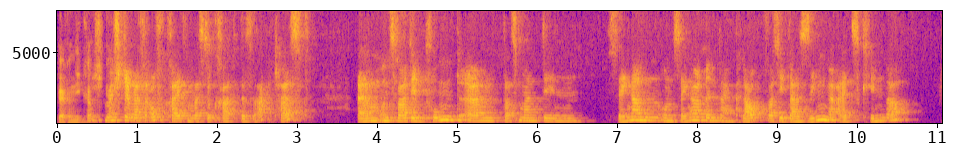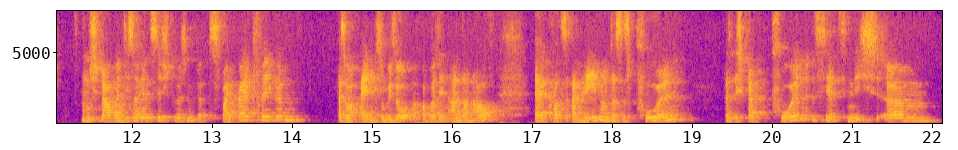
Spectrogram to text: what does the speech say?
Berenike? Ich möchte was aufgreifen, was du gerade gesagt hast. Ähm, und zwar den Punkt, ähm, dass man den Sängern und Sängerinnen dann glaubt, was sie da singen als Kinder. Und ich glaube, in dieser Hinsicht müssen wir zwei Beiträge, also einen sowieso, aber den anderen auch, äh, kurz erwähnen. Und das ist Polen. Also ich glaube, Polen ist jetzt nicht ähm,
